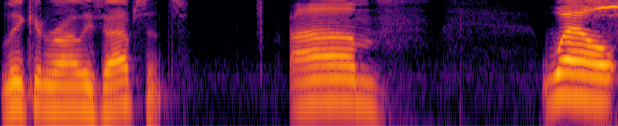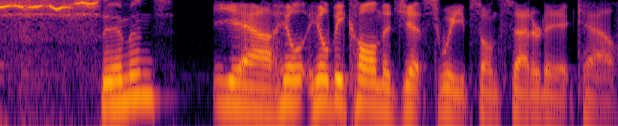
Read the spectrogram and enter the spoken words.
Lincoln Riley's absence? Um, well, Simmons. yeah, he'll he'll be calling the jet sweeps on Saturday at Cal.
